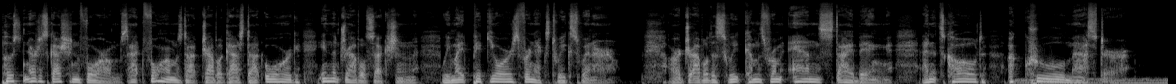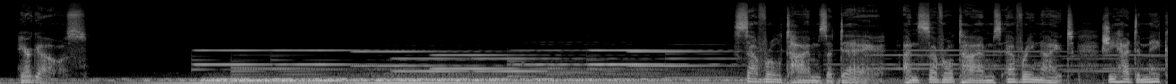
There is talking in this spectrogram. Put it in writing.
Post in our discussion forums at forums.drabblecast.org in the Drabble section. We might pick yours for next week's winner. Our Drabble this week comes from Anne Stybing, and it's called A Cruel Master. Here goes. Several times a day, and several times every night, she had to make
